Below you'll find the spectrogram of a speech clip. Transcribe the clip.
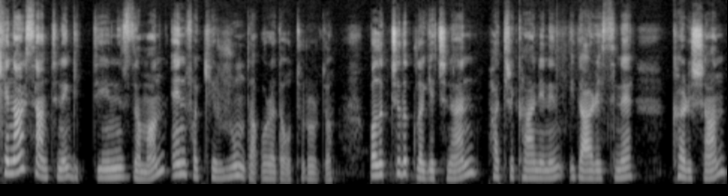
Kenar semtine gittiğiniz zaman en fakir Rum da orada otururdu. Balıkçılıkla geçinen patrikhanenin idaresine karışan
